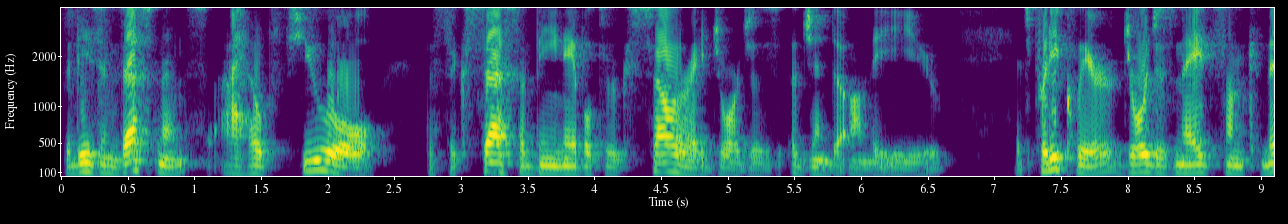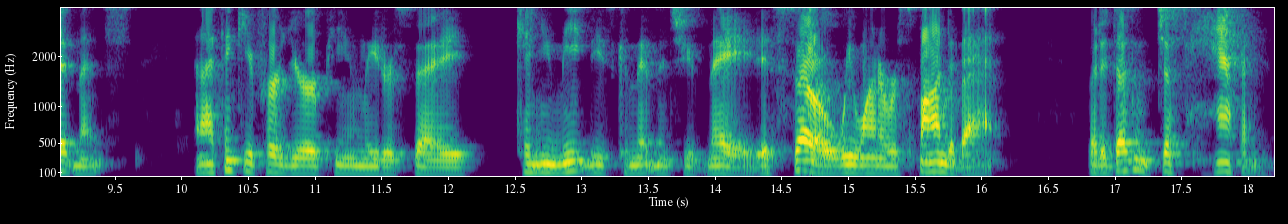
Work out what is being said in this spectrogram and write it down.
But these investments, I hope, fuel the success of being able to accelerate Georgia's agenda on the EU. It's pretty clear Georgia's made some commitments, and I think you've heard European leaders say can you meet these commitments you've made? If so, we want to respond to that. But it doesn't just happen.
